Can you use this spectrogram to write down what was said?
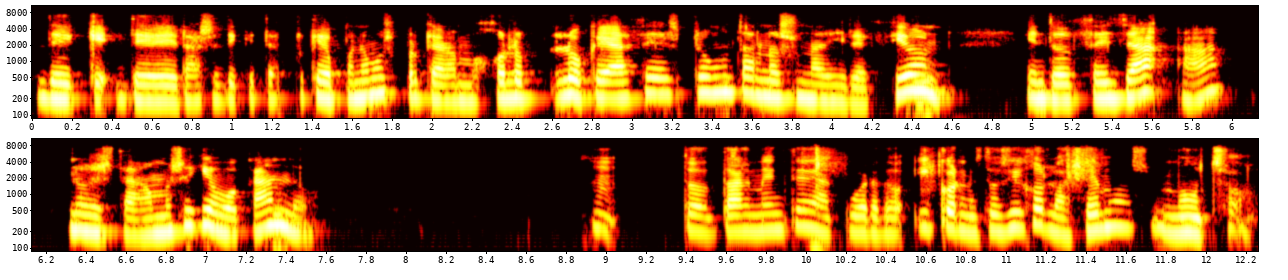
de, que, de las etiquetas que ponemos porque a lo mejor lo, lo que hace es preguntarnos una dirección. Entonces ya, ah, nos estábamos equivocando. Totalmente de acuerdo. Y con estos hijos lo hacemos mucho.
